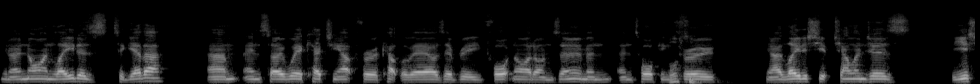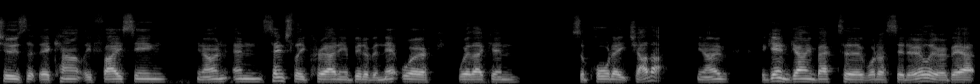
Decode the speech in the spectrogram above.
you know, nine leaders together, um, and so we're catching up for a couple of hours every fortnight on Zoom and and talking awesome. through, you know, leadership challenges, the issues that they're currently facing, you know, and, and essentially creating a bit of a network where they can support each other. You know, again, going back to what I said earlier about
